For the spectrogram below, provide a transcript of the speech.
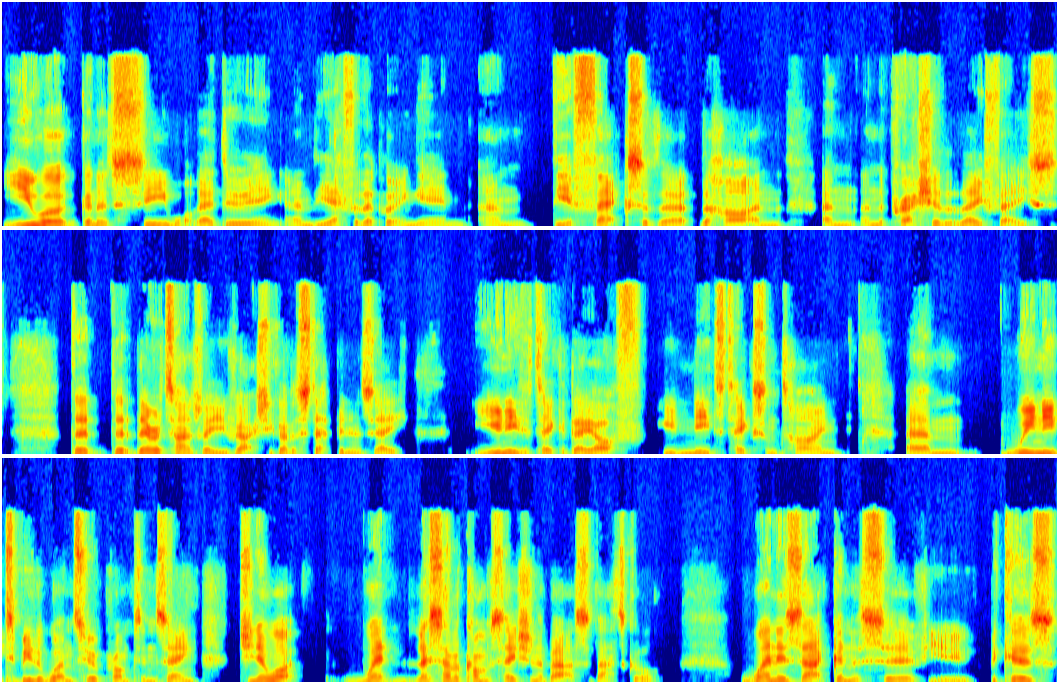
you are going to see what they're doing and the effort they're putting in and the effects of the the heart and and and the pressure that they face that, that there are times where you've actually got to step in and say you need to take a day off. You need to take some time. Um, we need to be the ones who are prompting saying do you know what? When let's have a conversation about a sabbatical. When is that going to serve you? Because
